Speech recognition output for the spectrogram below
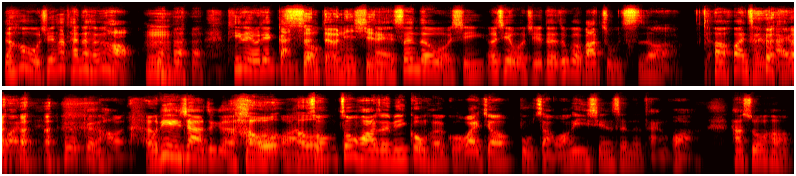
然后我觉得他谈的很好，嗯，听了有点感动，深得你心，哎，深得我心。而且我觉得如果把主持哦。啊，换成台湾 就更好了。我念一下这个好哦，好哦，中中华人民共和国外交部长王毅先生的谈话。他说：“哈，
